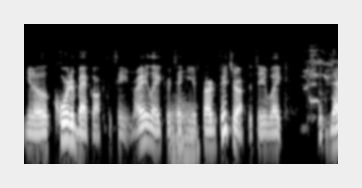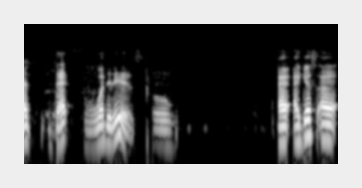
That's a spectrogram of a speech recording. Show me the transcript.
you know, a quarterback off the team, right? Like or taking mm-hmm. your starting pitcher off the team. Like that's that's what it is. So I, I guess I,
